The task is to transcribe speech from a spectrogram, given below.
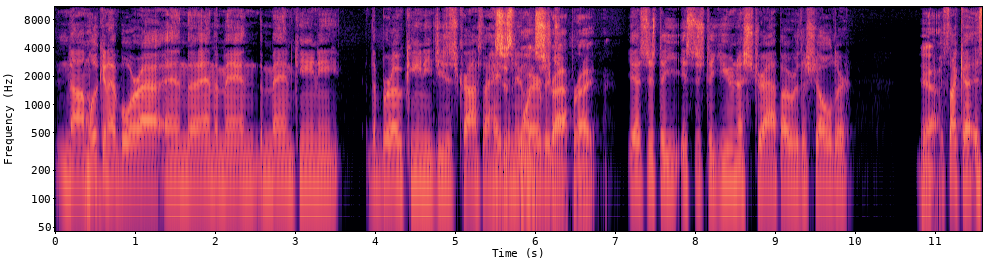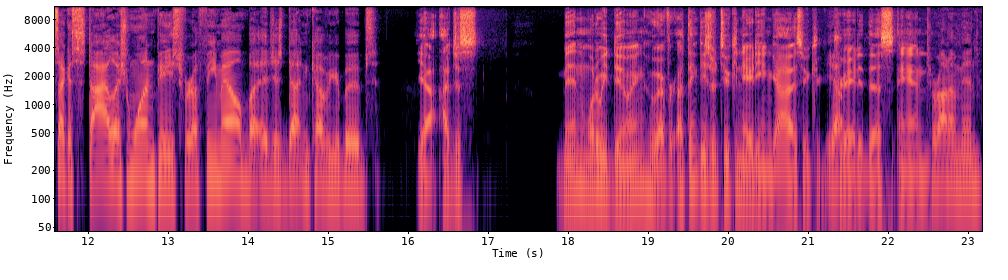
No, Um, I'm looking at Borat and the and the man the mankini, the brokini. Jesus Christ, I hate It's just the new one verbiage. strap, right? Yeah, it's just a it's just a unistrap over the shoulder. Yeah. It's like a it's like a stylish one piece for a female, but it just doesn't cover your boobs. Yeah, I just men, what are we doing? Whoever I think these are two Canadian guys who c- Yep. created this, and Toronto men.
